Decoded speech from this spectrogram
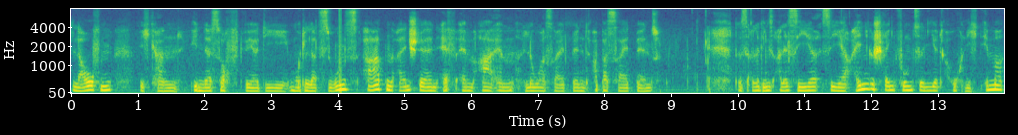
laufen. Ich kann in der Software die Modulationsarten einstellen, FM, AM, Lower Sideband, Upper Sideband. Das ist allerdings alles sehr, sehr eingeschränkt funktioniert, auch nicht immer.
